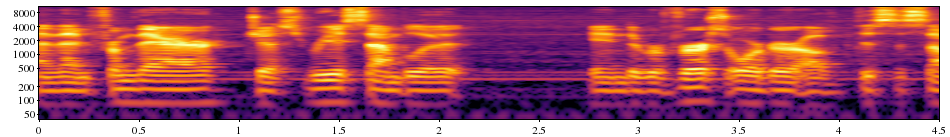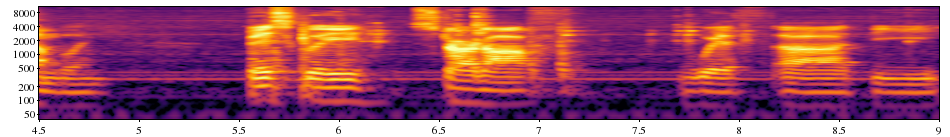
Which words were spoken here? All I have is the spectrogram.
and then from there just reassemble it in the reverse order of disassembling. Basically start off with uh, the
